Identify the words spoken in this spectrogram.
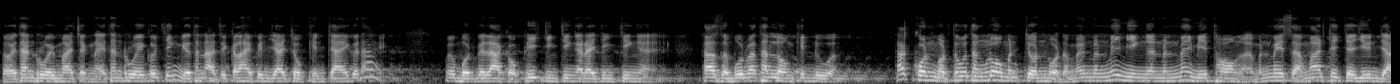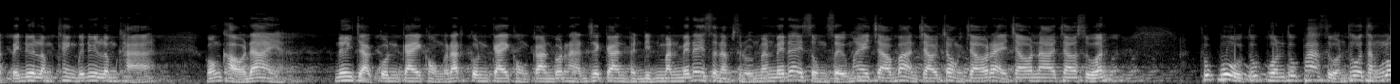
ต่อให้ท่านรวยมาจากไหนท่านรวยก็จริงเดี๋ยวท่านอาจจะกลายเป็นยาจกเข็นใจก็ได้ เมื่อบทเวลาเขาพลิกจริง ๆ อะไรจริง ๆอะถ้าสมมติว่าท่านลองคิดดูถ้าคนหมดทั่วทั้งโลกมันจนหมดอะมันมันไม่มีเงินมันไม่มีทองอะมันไม่สามารถที่จะยืนหยัดไปด้วยลำแข้งไปด้วยลำขาของเขาได้อะ เนื่องจากกลไกของรัฐกลไกของการบริหารราชการแผ่นดินมันไม่ได้สนับสนุนมันไม่ได้ส่งเสริมให้ชาวบ้านชาวช่องชาวไร่ชาวนาชาวสวน ทุกผู้ทุกคนทุกภาคส่วนทั่วทั้งโล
